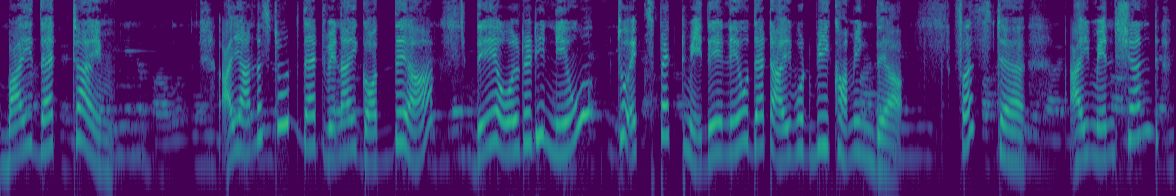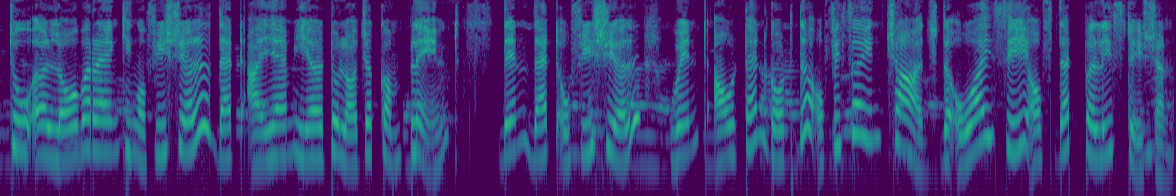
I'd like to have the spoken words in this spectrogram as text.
by that time, I understood that when I got there, they already knew to expect me. They knew that I would be coming there. First, uh, I mentioned to a lower ranking official that I am here to lodge a complaint. Then that official went out and got the officer in charge, the OIC of that police station.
